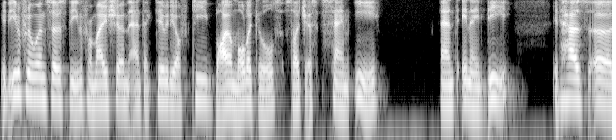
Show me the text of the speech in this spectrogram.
It influences the information and activity of key biomolecules such as SAMe and NAD. It has uh,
